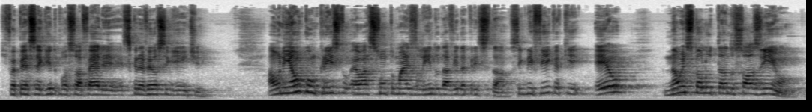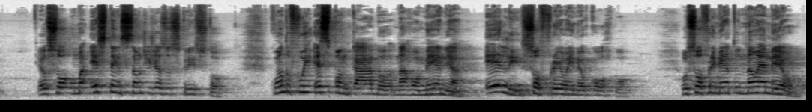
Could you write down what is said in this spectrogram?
que foi perseguido por sua fé, ele escreveu o seguinte: A união com Cristo é o assunto mais lindo da vida cristã. Significa que eu não estou lutando sozinho. Eu sou uma extensão de Jesus Cristo. Quando fui espancado na Romênia, ele sofreu em meu corpo. O sofrimento não é meu,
